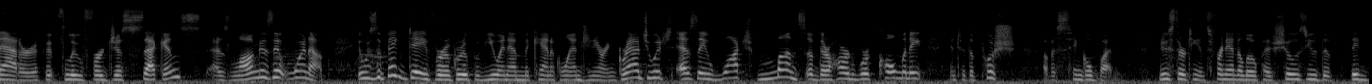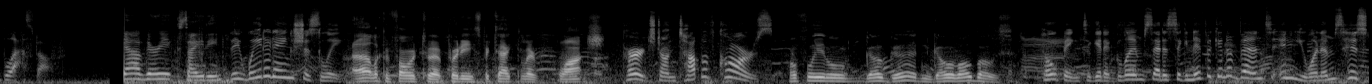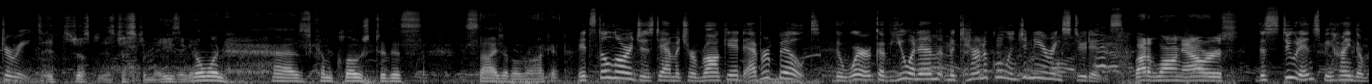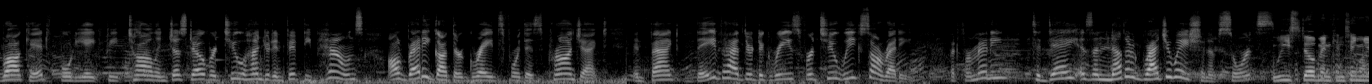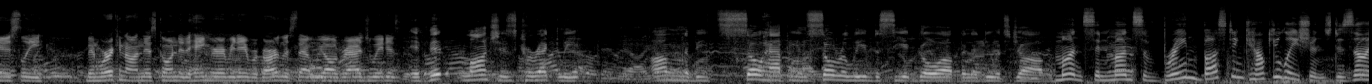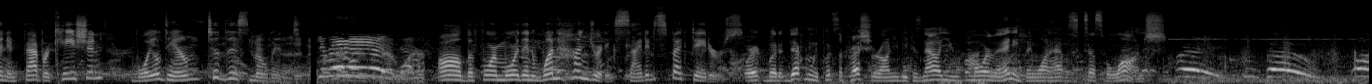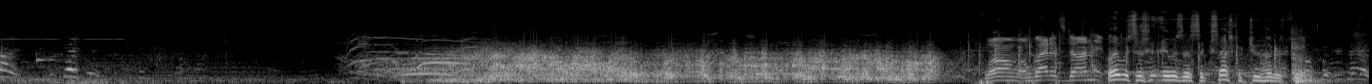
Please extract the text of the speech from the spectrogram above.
matter if it flew for just seconds, as long as it went up. It was a big day for a group of UNM mechanical engineering graduates as they watched months of their hard work culminate into the push of a single button. News 13's Fernanda Lopez shows you the big blast off. Yeah, very exciting. They waited anxiously, Uh, looking forward to a pretty spectacular launch. Perched on top of cars, Hopefully it'll go good and go Lobos. hoping to get a glimpse at a significant event in UNM's history. It's just it's just amazing. No one has come close to this size of a rocket. It's the largest amateur rocket ever built, the work of UNM mechanical engineering students. A lot of long hours. The students behind the rocket, 48 feet tall and just over 250 pounds, already got their grades for this project. In fact, they've had their degrees for two weeks already. But for many, today is another graduation of sorts. We've still been continuously been working on this, going to the hangar every day, regardless that we all graduated. if it launches correctly, I'm going to be so happy and so relieved to see it go up and to do its job. Months and months of brain busting calculations, design, and fabrication boil down to this moment. All before more than 100 excited spectators. But it definitely puts the pressure on you because now you, more than anything, want to have a successful launch. Well, I'm, I'm glad it's done. Well, it was a, it was a success for 200 feet.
